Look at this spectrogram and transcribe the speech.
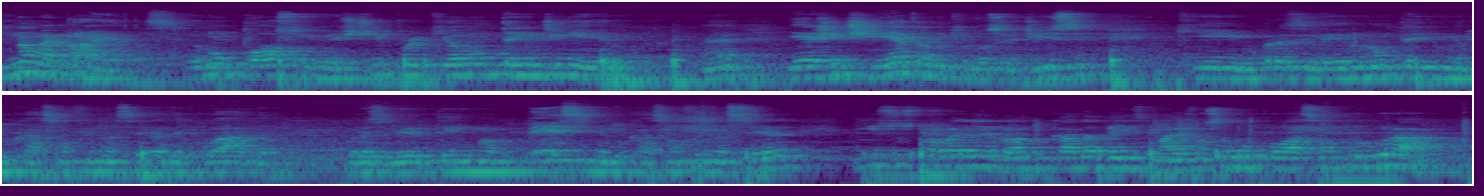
não é para elas. Eu não posso investir porque eu não tenho dinheiro. Né? E a gente entra no que você disse, que o brasileiro não tem uma educação financeira adequada, o brasileiro tem uma péssima educação financeira, e isso só vai levando cada vez mais nossa população para o buraco.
